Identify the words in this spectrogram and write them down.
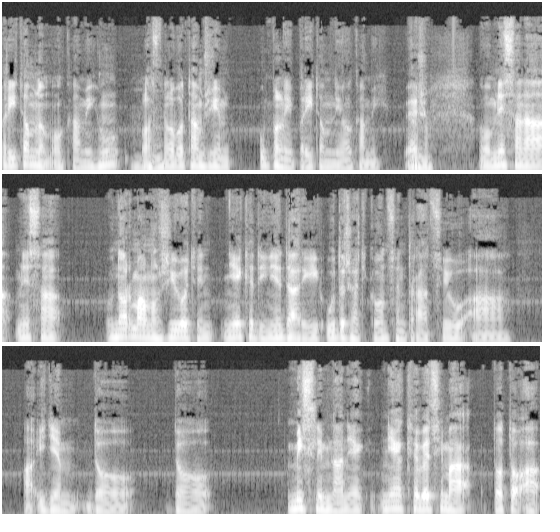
prítomnom okamihu, vlastne, lebo tam žijem úplný prítomný okamih, vieš? Áno. Lebo mne sa, na, mne sa v normálnom živote niekedy nedarí udržať koncentráciu a, a idem do, do myslím na nie, nejaké veci ma toto a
